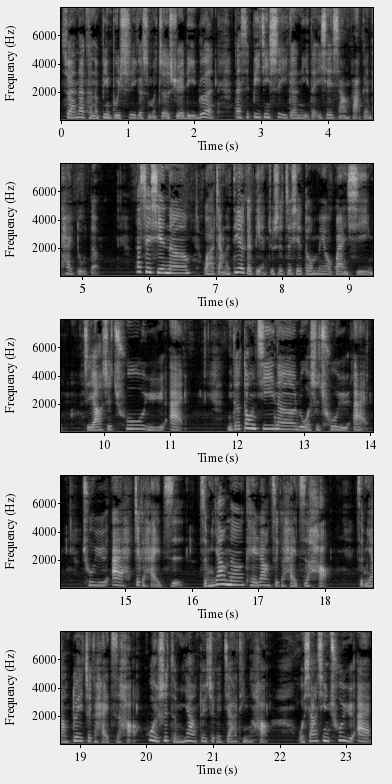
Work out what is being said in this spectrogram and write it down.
虽然那可能并不是一个什么哲学理论，但是毕竟是一个你的一些想法跟态度的。那这些呢，我要讲的第二个点就是这些都没有关系，只要是出于爱，你的动机呢，如果是出于爱，出于爱这个孩子怎么样呢？可以让这个孩子好，怎么样对这个孩子好，或者是怎么样对这个家庭好？我相信出于爱，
